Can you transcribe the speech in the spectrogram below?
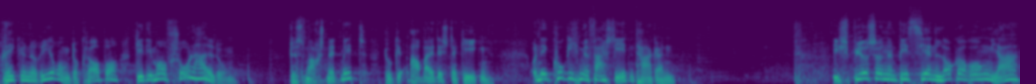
Regenerierung. Der Körper geht immer auf Schonhaltung. Das machst du nicht mit, du arbeitest dagegen. Und den gucke ich mir fast jeden Tag an. Ich spüre schon ein bisschen Lockerung, ja,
